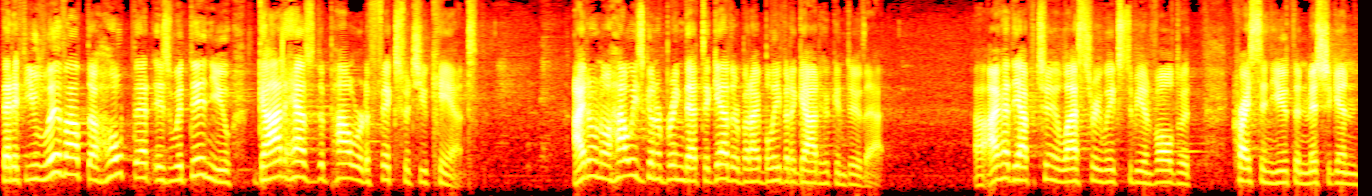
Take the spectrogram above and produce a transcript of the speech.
that if you live out the hope that is within you, God has the power to fix what you can't. I don't know how he's going to bring that together, but I believe in a God who can do that. Uh, I've had the opportunity the last three weeks to be involved with Christ in Youth in Michigan.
